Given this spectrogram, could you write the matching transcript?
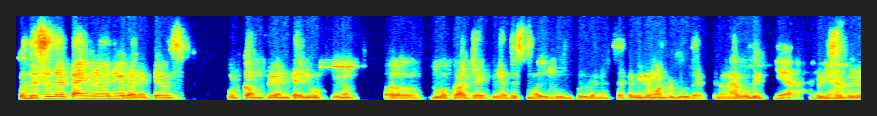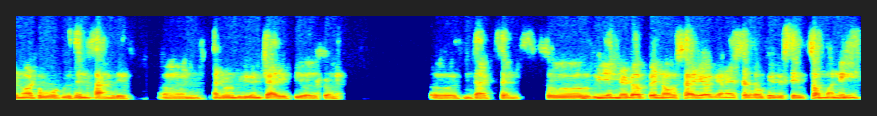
So this is the time you know, when your relatives would come to you and tell you, you know, uh, do a project. We have a small room for them, etc. We didn't want to do that. You know, have a big yeah, principle yeah. to not to work within family, and I don't believe in charity also. Uh, in that sense. So mm-hmm. we ended up in Navsari again. I said, okay, we saved some money.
